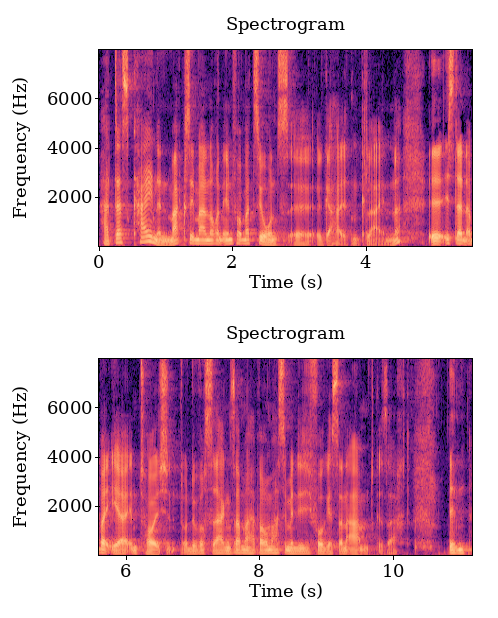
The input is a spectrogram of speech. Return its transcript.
hat das keinen, maximal noch einen Informationsgehalt, äh, klein, ne? äh, ist dann aber eher enttäuschend. Und du wirst sagen, sag mal, warum hast du mir nicht vorgestern Abend gesagt? Ähm,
